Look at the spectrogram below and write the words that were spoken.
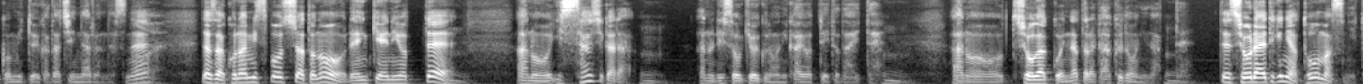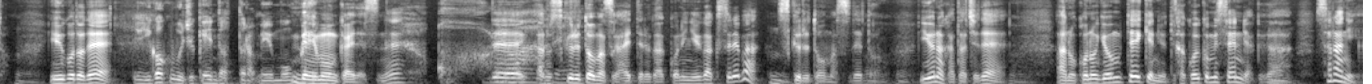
込みという形になるんですね。はい、だからコナミスポーツ社との連携によって、うん、あの1歳児から、うん、あの理想教育の方に通っていただいて、うん、あの小学校になったら学童になって。で将来的にはトーマスにということで、医学部受験だったら名門名門会ですね。であのスクールトーマスが入ってる学校に入学すれば、スクールトーマスでというような形で、あのこの業務提携によって囲い込み戦略がさらに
